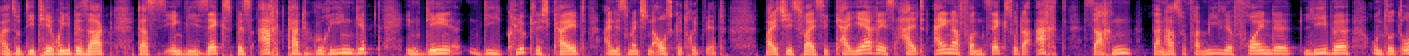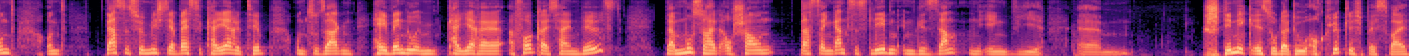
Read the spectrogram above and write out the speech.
Also die Theorie besagt, dass es irgendwie sechs bis acht Kategorien gibt, in denen die Glücklichkeit eines Menschen ausgedrückt wird. Beispielsweise Karriere ist halt einer von sechs oder acht Sachen. Dann hast du Familie, Freunde, Liebe und, und, und. Und das ist für mich der beste Karrieretipp, um zu sagen, hey, wenn du im Karriere erfolgreich sein willst, dann musst du halt auch schauen, dass dein ganzes Leben im Gesamten irgendwie ähm, stimmig ist oder du auch glücklich bist, weil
